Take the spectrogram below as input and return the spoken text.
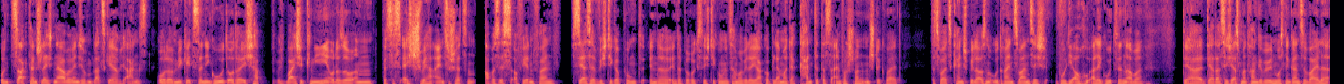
und sagt dann schlecht, na, aber wenn ich auf den Platz gehe, habe ich Angst oder mir geht's dann nicht gut oder ich habe weiche Knie oder so. Ähm, das ist echt schwer einzuschätzen, aber es ist auf jeden Fall ein sehr, sehr wichtiger Punkt in der, in der Berücksichtigung. Jetzt haben wir wieder Jakob Lemmer, der kannte das einfach schon ein Stück weit. Das war jetzt kein Spieler aus einer U23, obwohl die auch alle gut sind, aber der, der da sich erstmal dran gewöhnen muss eine ganze Weile.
